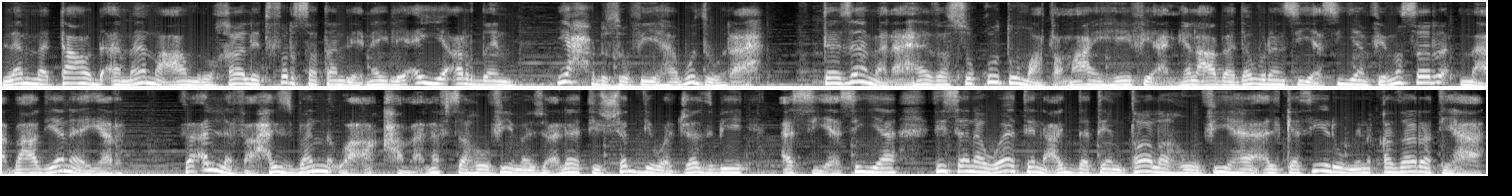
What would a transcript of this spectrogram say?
لم تعد أمام عمرو خالد فرصة لنيل أي أرض يحدث فيها بذوره. تزامن هذا السقوط مع طمعه في أن يلعب دورا سياسيا في مصر ما بعد يناير. فألف حزبا وأقحم نفسه في مجالات الشد والجذب السياسية لسنوات عدة طاله فيها الكثير من قذارتها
